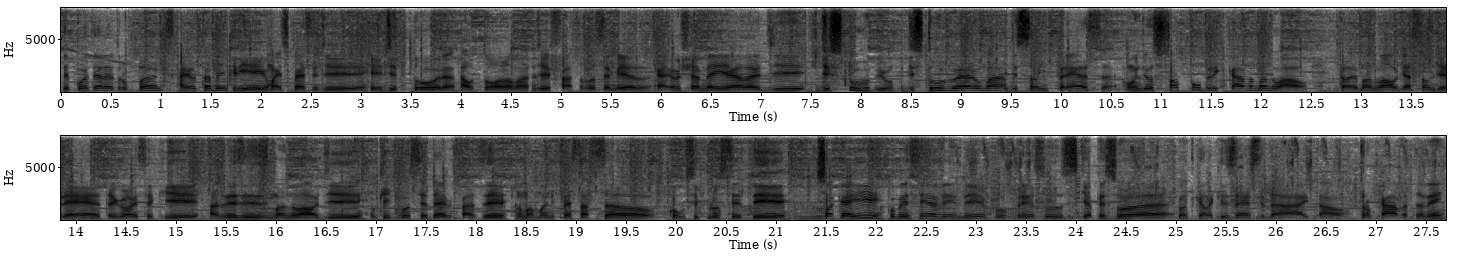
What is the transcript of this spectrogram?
Depois da Electropunks, aí eu também criei uma espécie de editora autônoma de faça você mesmo. Aí eu chamei ela de Distúrbio. Distúrbio era uma edição impressa onde eu só publicava manual. Então é manual de ação direta, igual esse aqui. Às vezes manual de o que, que você deve fazer numa manifestação, como se proceder. Só que aí comecei a vender por preços que a pessoa, quanto que ela quisesse dar e tal. Trocava também.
